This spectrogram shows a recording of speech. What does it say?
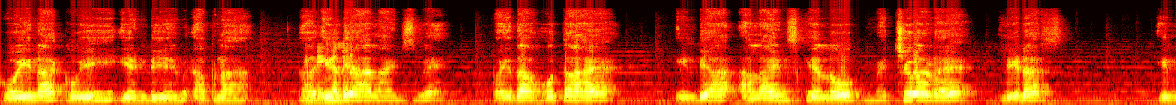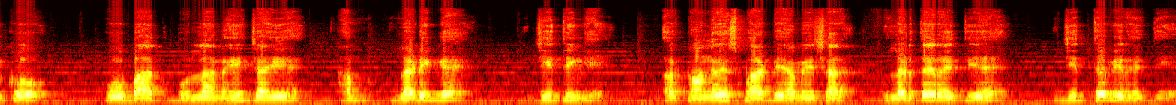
कोई ना कोई एनडीए में अपना इंडिया इंडिया अलायंस में पैदा होता है। इंडिया अलायंस के लोग मेच्योर्ड है लीडर्स इनको वो बात बोलना नहीं चाहिए। हम लड़ेंगे। जीतेंगे। और कांग्रेस पार्टी हमेशा लड़ते रहती है जीतते भी रहती है।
